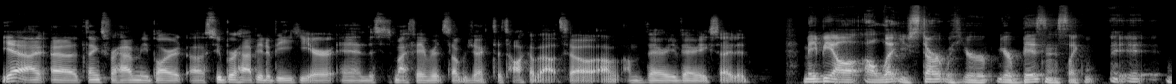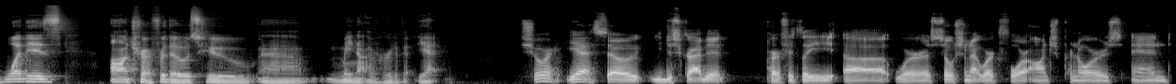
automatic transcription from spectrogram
Yeah, uh, thanks for having me, Bart. Uh, super happy to be here, and this is my favorite subject to talk about. So I'm, I'm very, very excited. Maybe I'll I'll let you start with your your business. Like, what is Entre for those who uh, may not have heard of it yet? Sure. Yeah. So you described it perfectly. Uh, we're a social network for entrepreneurs and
